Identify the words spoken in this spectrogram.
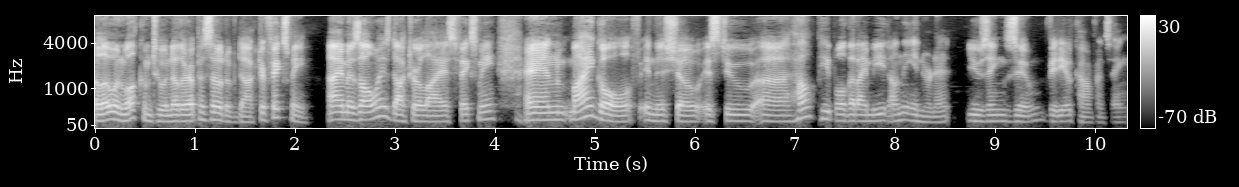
Hello and welcome to another episode of Dr. Fix Me. I'm, as always, Dr. Elias Fix Me, and my goal in this show is to uh, help people that I meet on the internet using Zoom video conferencing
